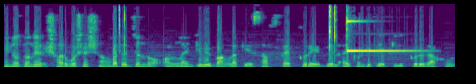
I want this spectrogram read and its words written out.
বিনোদনের সর্বশেষ সংবাদের জন্য অনলাইন টিভি বাংলাকে সাবস্ক্রাইব করে বেল আইকনটিতে ক্লিক করে রাখুন।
